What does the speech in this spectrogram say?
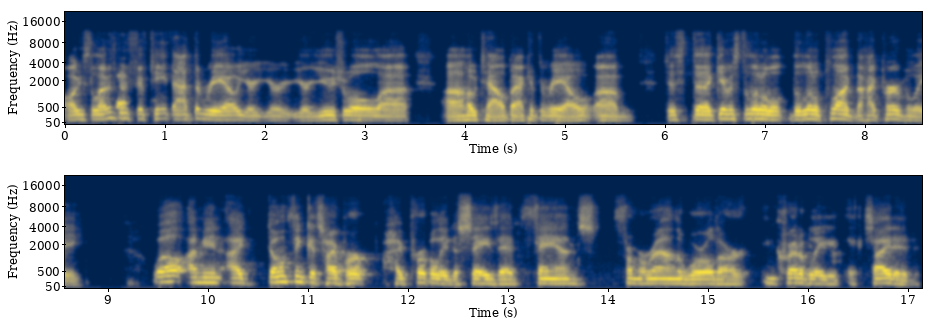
August 11th yeah. through 15th at the Rio, your your your usual uh, uh, hotel back at the Rio. Um, just uh, give us the little the little plug, the hyperbole. Well, I mean, I don't think it's hyper, hyperbole to say that fans from around the world are incredibly excited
